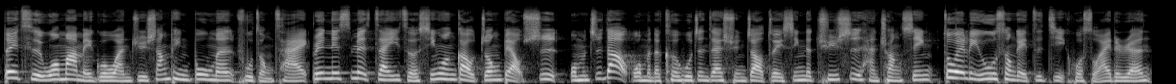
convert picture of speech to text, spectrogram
对此，Walmart 美国玩具商品部门副总裁 Britney Smith 在一则新闻稿中表示：“我们知道我们的客户正在寻找最新的趋势和创新，作为礼物送给自己或所爱的人。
